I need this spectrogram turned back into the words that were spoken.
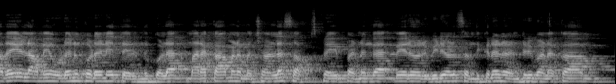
அதை எல்லாமே உடனுக்குடனே தெரிந்து கொள்ள மறக்காமல் நம்ம சேனலை சப்ஸ்கிரைப் பண்ணுங்கள் வேறொரு வீடியோவில் சந்திக்கிறேன். நன்றி வணக்கம்.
